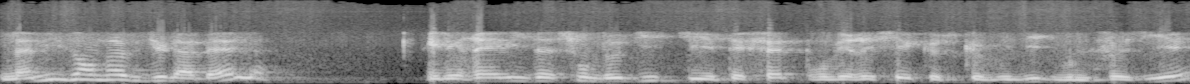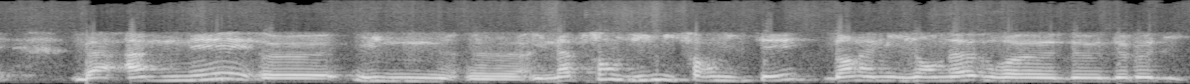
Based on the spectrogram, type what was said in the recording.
la mise en œuvre du label et les réalisations d'audit qui étaient faites pour vérifier que ce que vous dites, vous le faisiez, bah, amenaient euh, une, euh, une, absence d'uniformité dans la mise en œuvre de, de l'audit.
